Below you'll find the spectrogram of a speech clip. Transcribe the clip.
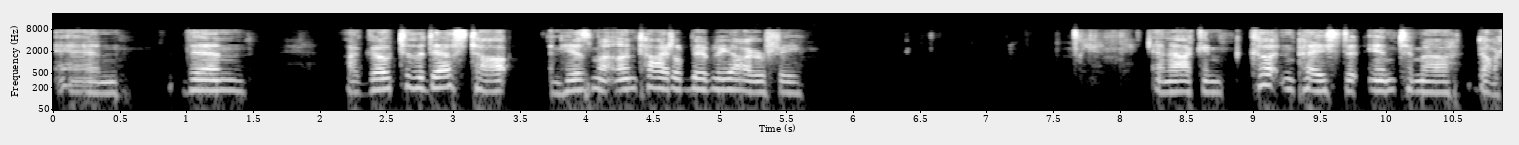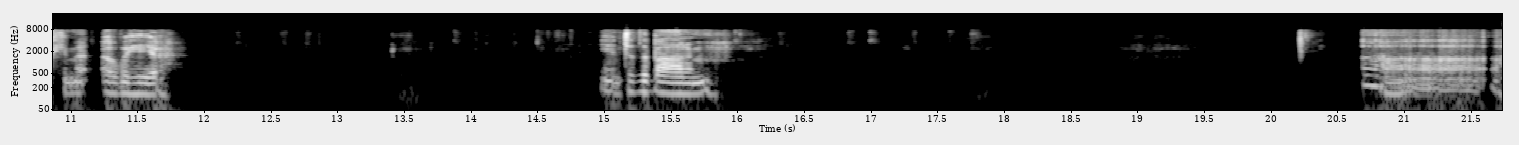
and then I go to the desktop and here's my untitled bibliography. And I can cut and paste it into my document over here. Into the bottom. Uh,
